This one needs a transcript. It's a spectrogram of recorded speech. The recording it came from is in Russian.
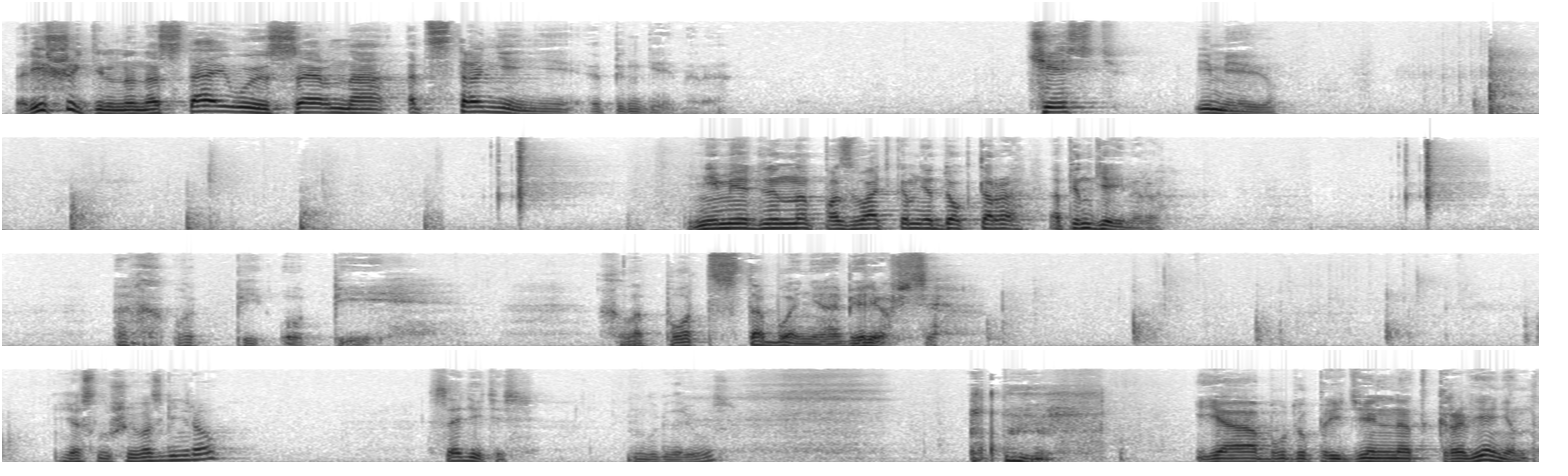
решительно настаиваю, сэр, на отстранении Оппенгеймера. Честь имею. Немедленно позвать ко мне доктора Оппенгеймера. Ах, Опи, Опи, хлопот с тобой не оберешься. Я слушаю вас, генерал. Садитесь. Благодарю вас. Я буду предельно откровенен.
